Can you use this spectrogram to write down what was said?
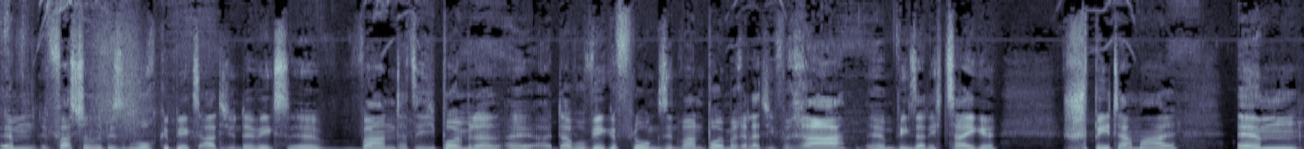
ähm, fast schon ein bisschen hochgebirgsartig unterwegs äh, waren tatsächlich Bäume da, äh, da, wo wir geflogen sind, waren Bäume relativ rar. Ähm, wie gesagt, ich zeige später mal. Ähm,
